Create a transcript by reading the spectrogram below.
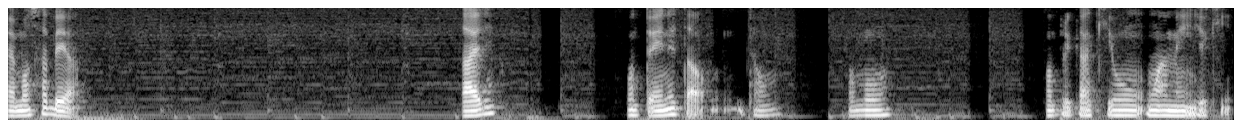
É bom saber, ó. style, container e tal. Então, vamos, vamos aplicar aqui um, um amend aqui.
